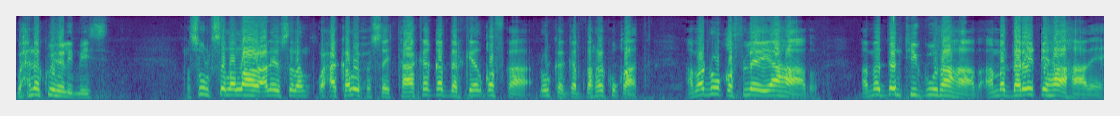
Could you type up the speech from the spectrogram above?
Waxna ku heli maysid rasuulku sala allahu calayh wasalam waxaa kaluu xusay taaka qadarkeed qofka dhulka gardarre ku qaata ama dhul qofleey ha ahaado ama dantii guud ha ahaado ama dariiqii ha ahaadee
